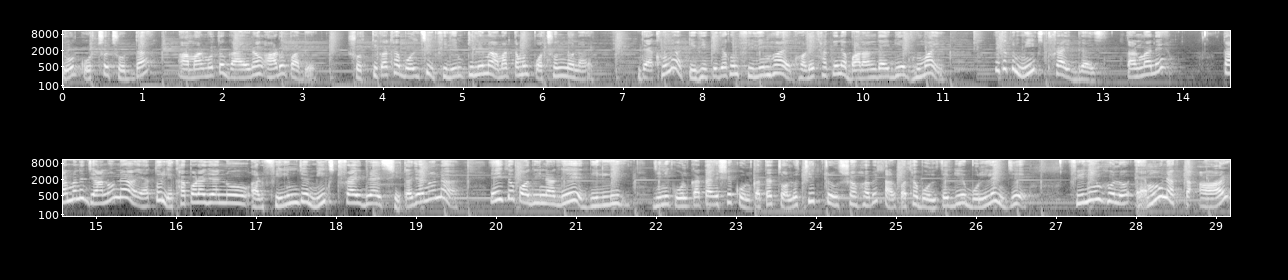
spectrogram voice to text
জোর করছ ছোটদা? আমার মতো গায়ের রং আরও পাবে। সত্যি কথা বলছি, ফিল্ম টিলিমে আমার তেমন পছন্দ নয়। দেখো না, টিভিতে যখন ফিল্ম হয়, ঘরে থাকি না, বারান্দায় গিয়ে ঘুমাই, এটা তো মিক্সড ফ্রাইড রাইস তার মানে? তার মানে জানো না, এত লেখাপড়া জানো, আর ফিল্ম যে মিক্সড ফ্রাইড রাইস সেটা জানো না? এই তো কদিন আগে দিল্লির যিনি কলকাতায় এসে কলকাতার চলচ্চিত্র উৎসব হবে, তার কথা বলতে গিয়ে বললেন যে, ফিল্ম হলো এমন একটা আর্ট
